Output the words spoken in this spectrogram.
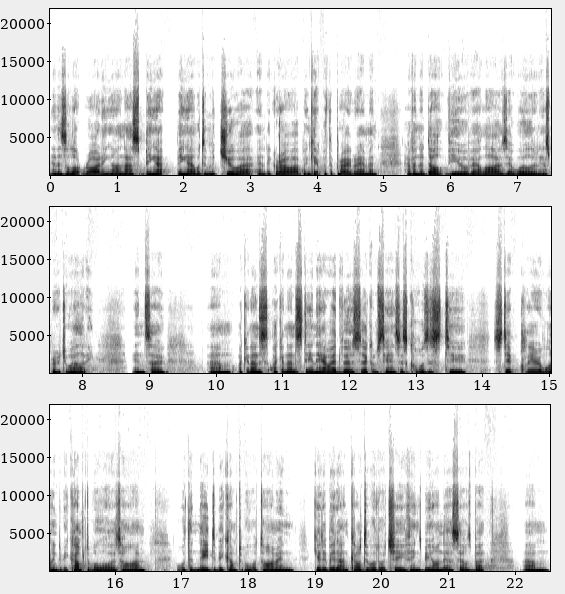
Now, there's a lot riding on us being up, being able to mature and to grow up and get with the program and have an adult view of our lives, our world, and our spirituality. And so, um, I can under, I can understand how adverse circumstances cause us to step clear of wanting to be comfortable all the time, or the need to be comfortable all the time, and get a bit uncomfortable to achieve things beyond ourselves. But, um,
